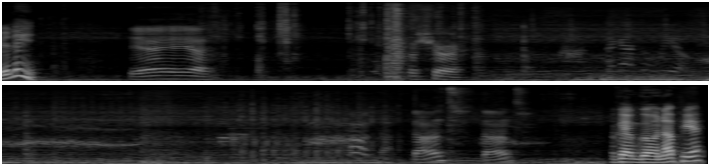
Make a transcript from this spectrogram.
Really? Yeah, yeah, yeah. For sure. Downed, downed. Okay, I'm going up here.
